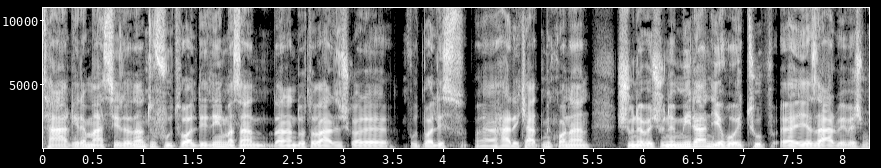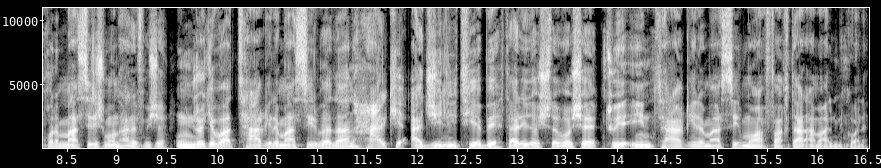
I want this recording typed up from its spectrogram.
تغییر مسیر دادن تو فوتبال. دیدین مثلا دارن دو تا ورزشکار فوتبالیست حرکت می‌کنن شونه به شونه میرن یه هوی توپ یه ضربه بهش می‌خوره مسیرش منحرف میشه. اونجا که باید تغییر مسیر بدن هر کی اجیلیتی بهتری داشته باشه توی این تغییر مسیر موفق تر عمل می‌کنه.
